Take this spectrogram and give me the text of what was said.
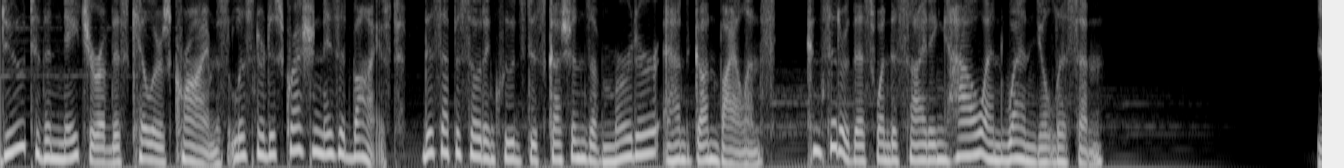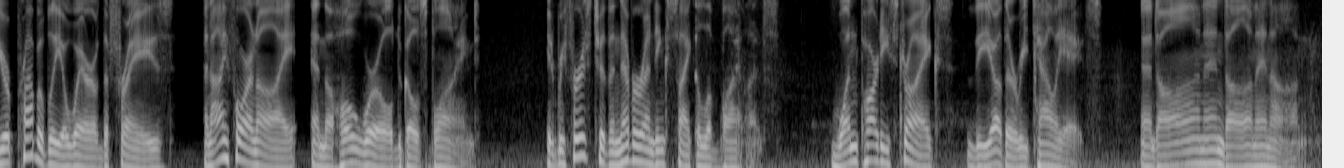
Due to the nature of this killer's crimes, listener discretion is advised. This episode includes discussions of murder and gun violence. Consider this when deciding how and when you'll listen. You're probably aware of the phrase, an eye for an eye and the whole world goes blind. It refers to the never ending cycle of violence. One party strikes, the other retaliates, and on and on and on.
